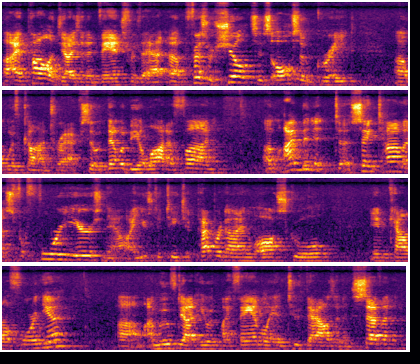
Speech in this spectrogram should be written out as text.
I apologize in advance for that. Uh, Professor Schultz is also great uh, with contracts, so that would be a lot of fun. Um, I've been at uh, St. Thomas for four years now. I used to teach at Pepperdine Law School in California. Um, I moved out here with my family in 2007.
